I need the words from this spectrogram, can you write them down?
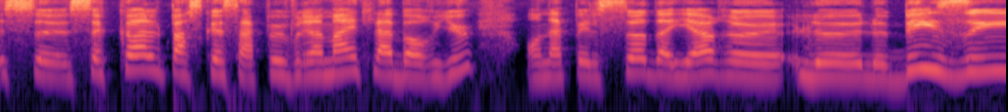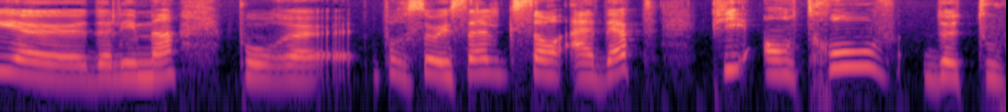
se, se collent parce que ça peut vraiment être laborieux. On appelle ça d'ailleurs euh, le, le baiser euh, de l'aimant pour, pour ceux et celles qui sont adeptes. Puis on trouve de tout.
